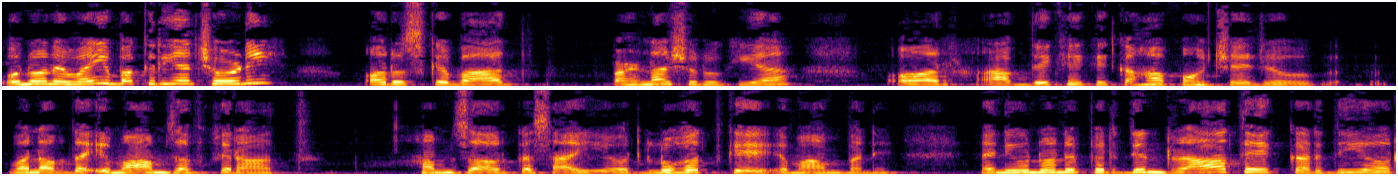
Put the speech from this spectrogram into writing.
انہوں نے وہی بکریاں چھوڑی اور اس کے بعد پڑھنا شروع کیا اور آپ دیکھیں کہ کہاں پہنچے جو ون آف دا امام افقرات حمزہ اور کسائی اور لغت کے امام بنے. یعنی انہوں نے پھر دن رات ایک کر دی اور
